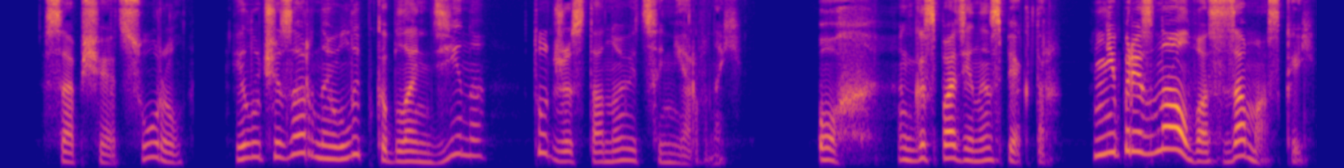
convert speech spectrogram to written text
— сообщает Сурал, и лучезарная улыбка блондина тут же становится нервной. «Ох, господин инспектор, не признал вас за маской»,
